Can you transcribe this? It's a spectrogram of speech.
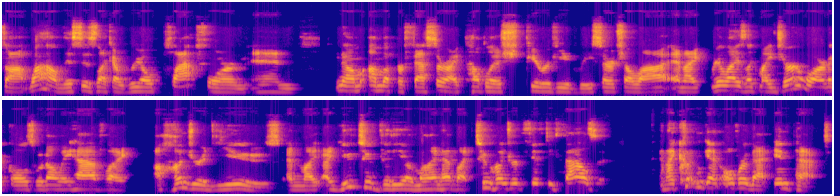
thought, wow, this is like a real platform. And, you know, I'm, I'm a professor. I publish peer reviewed research a lot. And I realized like my journal articles would only have like 100 views. And my a YouTube video of mine had like 250,000. And I couldn't get over that impact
